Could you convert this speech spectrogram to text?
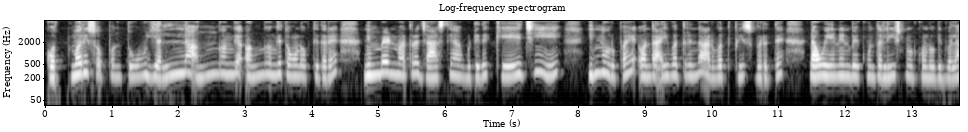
ಕೊತ್ತಂಬರಿ ಸೊಪ್ಪಂತೂ ಎಲ್ಲ ಹಂಗಂಗೆ ಹಂಗಂಗೆ ತೊಗೊಂಡೋಗ್ತಿದ್ದಾರೆ ನಿಂಬೆಹಣ್ಣು ಮಾತ್ರ ಜಾಸ್ತಿ ಆಗಿಬಿಟ್ಟಿದೆ. ಕೆ ಜಿ ಇನ್ನೂರು ರೂಪಾಯಿ, ಒಂದು ಐವತ್ತರಿಂದ ಅರವತ್ತು ಪೀಸ್ ಬರುತ್ತೆ. ನಾವು ಏನೇನು ಬೇಕು ಅಂತ ಲೀಸ್ಟ್ ನೋಡ್ಕೊಂಡು ಹೋಗಿದ್ವಲ್ಲ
